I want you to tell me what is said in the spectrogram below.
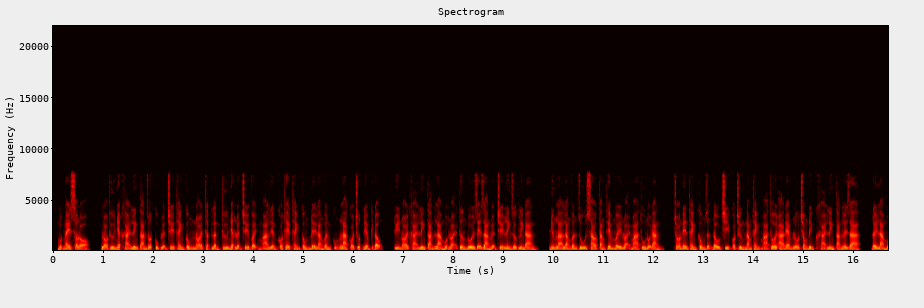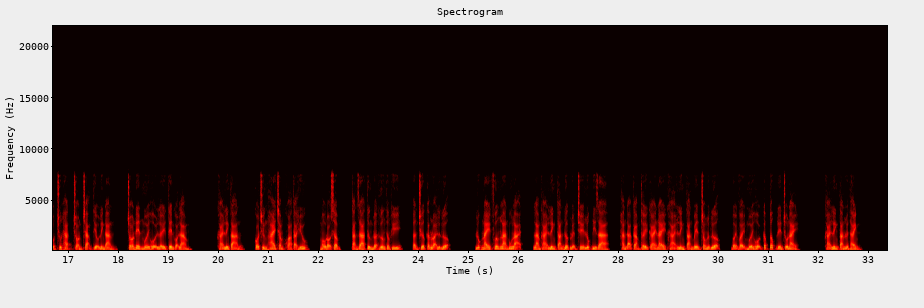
Một ngày sau đó, lò thứ nhất khải linh tán rốt cục luyện chế thành công, nói thật lần thứ nhất luyện chế vậy mà liền có thể thành công để lăng vân cũng là có chút điểm kích động. Tuy nói khải linh tán là một loại tương đối dễ dàng luyện chế linh dược linh đan, nhưng là lăng vân dù sao tăng thêm mấy loại ma thú nội đan cho nên thành công dẫn đầu chỉ có chừng năm thành mà thôi. A đem lô trong đỉnh khải linh tán lấy ra, đây là một chút hạt tròn trạng tiểu linh đan, cho nên mới hội lấy tên gọi làm khải linh tán, có chừng hai trăm khỏa tả hữu, màu đỏ sậm, tản ra từng đợt hương thâm khí, ẩn chứa các loại lực lượng. Lúc này phương lan bu lại, làm khải linh tán được luyện chế lúc đi ra, hắn đã cảm thấy cái này khải linh tán bên trong lực lượng, bởi vậy mới hội cấp tốc đến chỗ này. Khải linh tán luyện thành.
